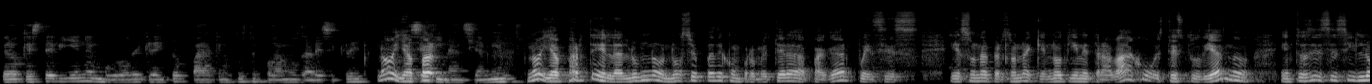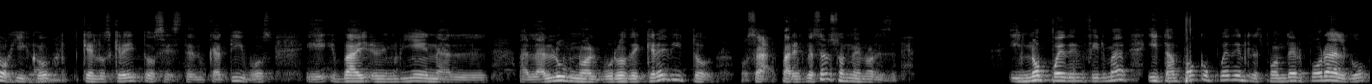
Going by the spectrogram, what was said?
pero que esté bien en buro de crédito para que nosotros te podamos dar ese crédito, no, y ese financiamiento. No, y aparte el alumno no se puede comprometer a pagar, pues es, es una persona que no tiene trabajo, está estudiando. Entonces es ilógico que los créditos este, educativos eh, vayan bien al, al alumno, al buro de crédito. O sea, para empezar son menores de edad y no pueden firmar y tampoco pueden responder por algo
